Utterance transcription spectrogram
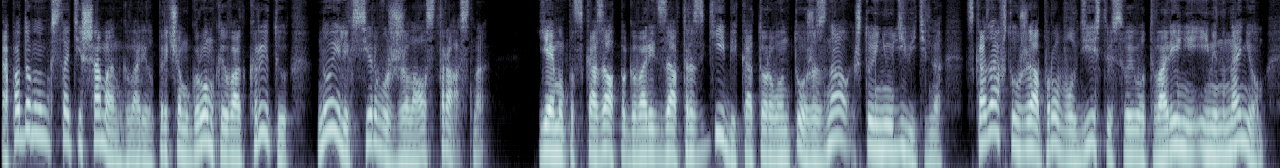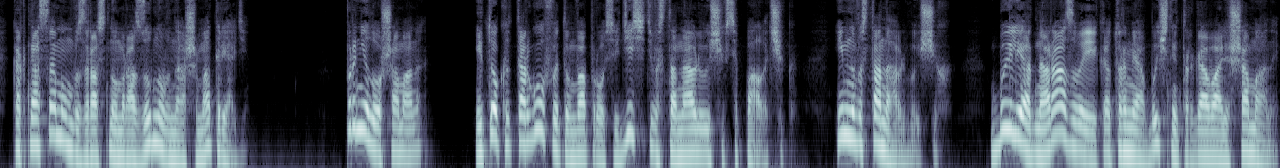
О подобном, кстати, шаман говорил, причем громко и в открытую, но эликсир желал страстно. Я ему подсказал поговорить завтра с Гиби, которого он тоже знал, что и неудивительно, сказав, что уже опробовал действие своего творения именно на нем, как на самом возрастном разумном в нашем отряде. Проняло шамана. Итог торгов в этом вопросе – 10 восстанавливающихся палочек. Именно восстанавливающих. Были одноразовые, которыми обычно торговали шаманы.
